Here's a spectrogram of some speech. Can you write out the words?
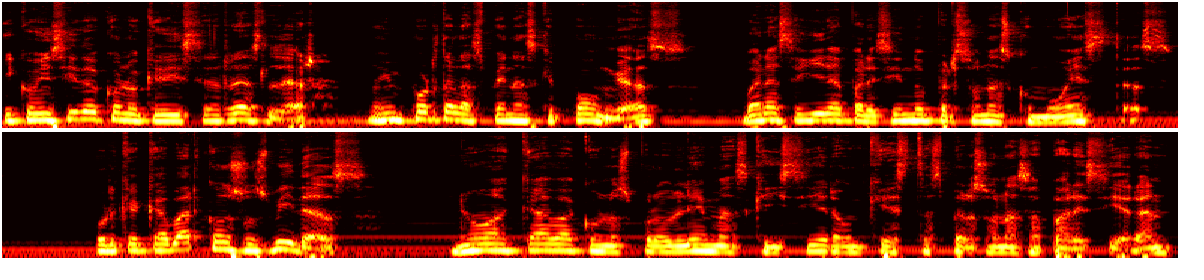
Y coincido con lo que dice Ressler, no importa las penas que pongas, van a seguir apareciendo personas como estas, porque acabar con sus vidas no acaba con los problemas que hicieron que estas personas aparecieran.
